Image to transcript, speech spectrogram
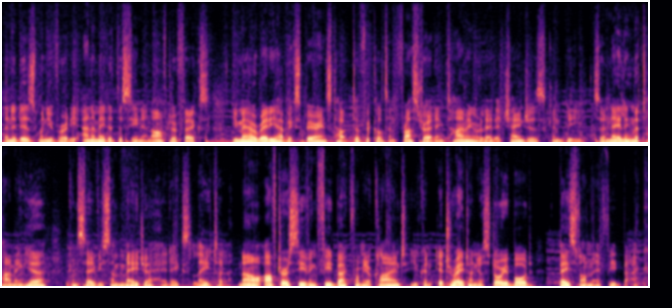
than it is when you've already animated the scene in Effects. You may already have experienced how difficult and frustrating timing related changes can be, so nailing the timing here can save you some major headaches later. Now, after receiving feedback from your client, you can iterate on your storyboard based on their feedback.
